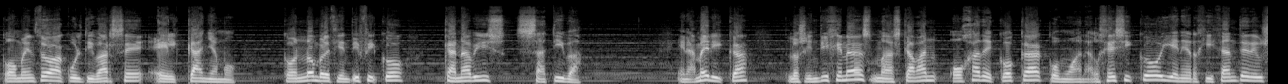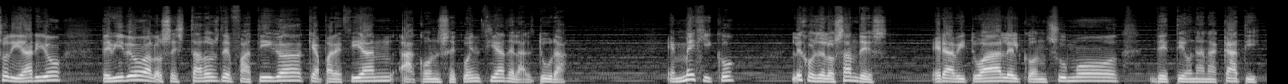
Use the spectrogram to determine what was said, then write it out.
comenzó a cultivarse el cáñamo, con nombre científico Cannabis sativa. En América, los indígenas mascaban hoja de coca como analgésico y energizante de uso diario debido a los estados de fatiga que aparecían a consecuencia de la altura. En México, lejos de los Andes, era habitual el consumo de teonanacati,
